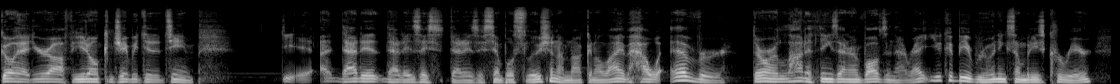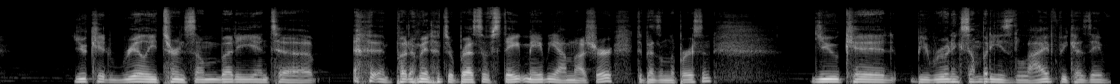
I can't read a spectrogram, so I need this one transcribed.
Go ahead, you're off. You don't contribute to the team. That is that is a that is a simple solution. I'm not going to lie. However, there are a lot of things that are involved in that, right? You could be ruining somebody's career. You could really turn somebody into put them in a depressive state, maybe. I'm not sure. Depends on the person. You could be ruining somebody's life because they've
